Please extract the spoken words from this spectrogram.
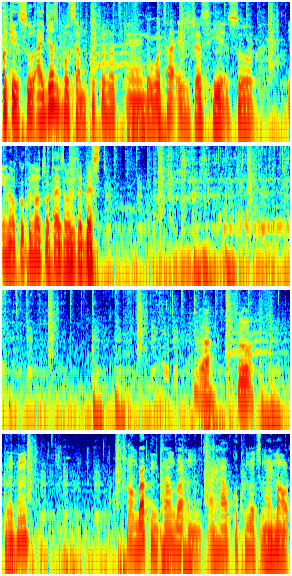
okay so i just bought some coconut and the water is just here. So you know coconut water is always the best. Yeah so mm-hmm. I'm back in canva and i have coconut in my mouth.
